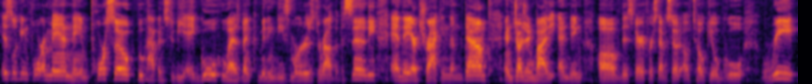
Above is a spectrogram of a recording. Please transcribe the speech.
is looking for a man named Torso, who happens to be a ghoul who has been committing these murders throughout the vicinity, and they are tracking them down. And judging by the ending of this very first episode of Tokyo Ghoul Re,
